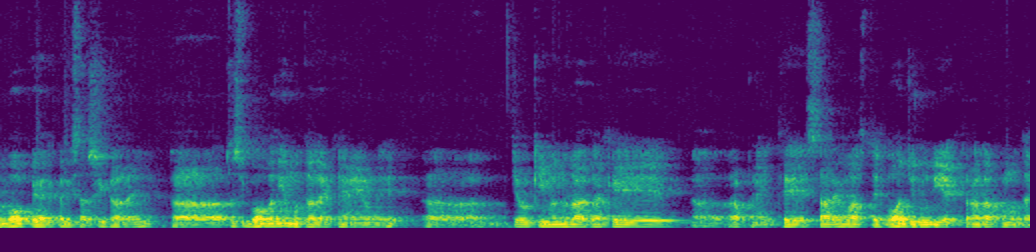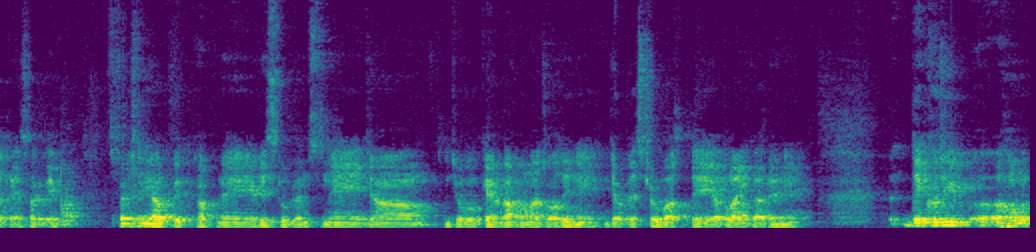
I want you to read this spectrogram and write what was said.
ਵੱਲੋਂ ਬਹੁਤ ਪਿਆਰੀ ਭਰੀ ਸਤਿ ਸ਼੍ਰੀ ਅਕਾਲ ਹੈ ਜੀ। ਤੁਸੀਂ ਬਹੁਤ ਵਧੀਆ ਮੁੱਦਾ ਲੈ ਕੇ ਆਏ ਹੋ ਇਹ। ਜੋ ਕਿ ਮੈਨੂੰ ਲੱਗਦਾ ਕਿ ਆਪਣੇ ਇੱਥੇ ਸਾਰਿਆਂ ਵਾਸਤੇ ਬਹੁਤ ਜ਼ਰੂਰੀ ਇੱਕ ਤਰ੍ਹਾਂ ਦਾ ਆਪਾਂ ਮੁੱਦਾ ਕਹਿ ਸਕਦੇ ਹਾਂ। ਸਪੈਸ਼ਲੀ ਆਪਣੇ ਜਿਹੜੇ ਸਟੂਡੈਂਟਸ ਨੇ ਜਾਂ ਜੋ ਕੈਨੇਡਾ ਆਉਣਾ ਚਾਹੁੰਦੇ ਨੇ ਜਾਂ ਵਿਜ਼ਟਰ ਵਾਸਤੇ ਅਪਲਾਈ ਕਰ ਰਹੇ ਨੇ। ਦੇਖੋ ਜੀ ਹੁਣ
